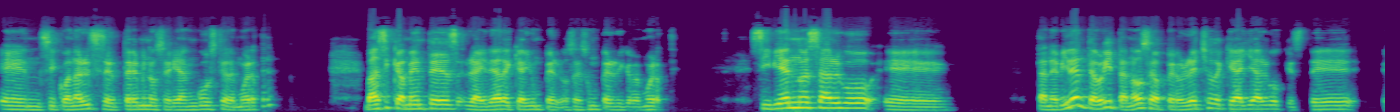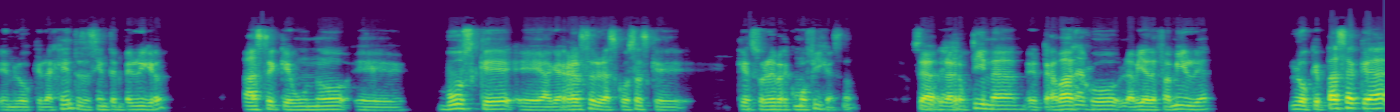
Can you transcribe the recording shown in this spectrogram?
en psicoanálisis el término sería angustia de muerte. Básicamente es la idea de que hay un peligro, o sea, es un peligro de muerte. Si bien no es algo eh, tan evidente ahorita, ¿no? O sea, pero el hecho de que haya algo que esté en lo que la gente se siente en peligro hace que uno eh, busque eh, agarrarse de las cosas que, que, suele ver como fijas, ¿no? O sea, la rutina, el trabajo, la vida de familia. Lo que pasa acá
